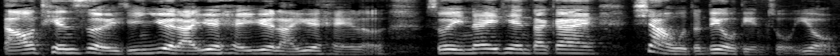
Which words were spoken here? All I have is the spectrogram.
然后天色已经越来越黑，越来越黑了，所以那一天大概下午的六点左右。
